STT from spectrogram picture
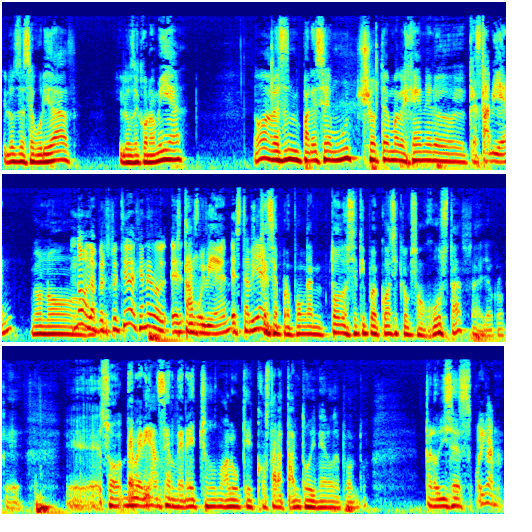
¿Y los de seguridad? ¿Y los de economía? ¿No? A veces me parece mucho tema de género, que está bien. Yo no... no la perspectiva de género es- Está es- muy bien. está bien Que se propongan todo ese tipo de cosas y creo que son justas. O sea, yo creo que eh, eso deberían ser derechos, no algo que costara tanto dinero de pronto. Pero dices, oigan,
